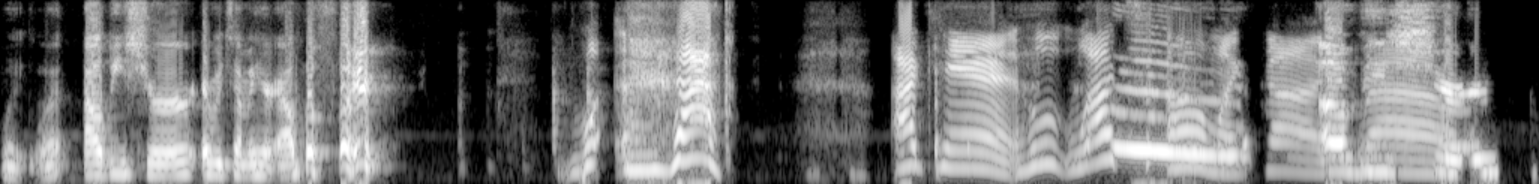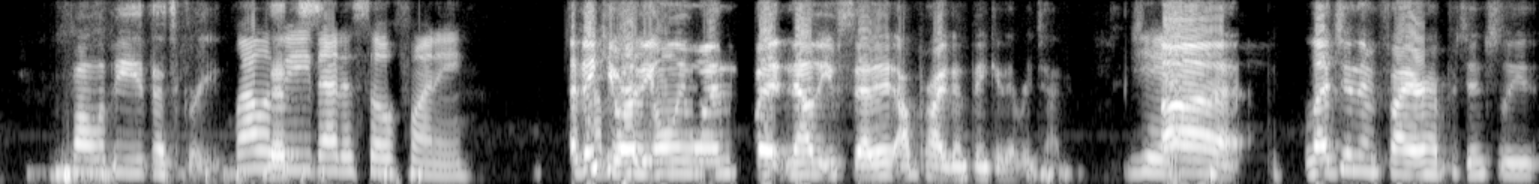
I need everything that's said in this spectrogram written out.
Wait, what? I'll be sure every time I hear Alba Fyre. what? I can't. Who? What? Oh my god! I'll wow. be sure. Wallaby, that's great. Wallaby, that is so funny. I think I'll you are the only one, but now that you've said it, I'm probably gonna think it every time. Yeah. Uh, Legend and Fyre have potentially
